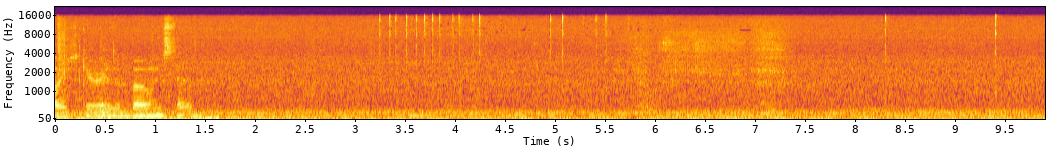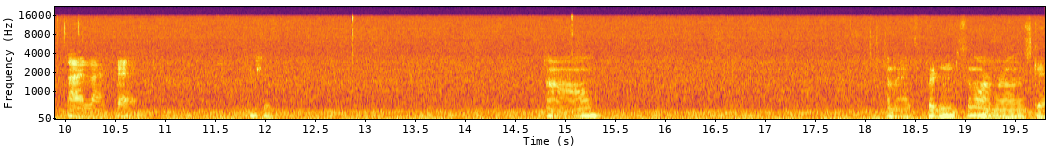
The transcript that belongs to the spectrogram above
probably just get rid of the bow instead. I like that. Okay. Aww. I'm gonna have to put in some armor on this guy.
